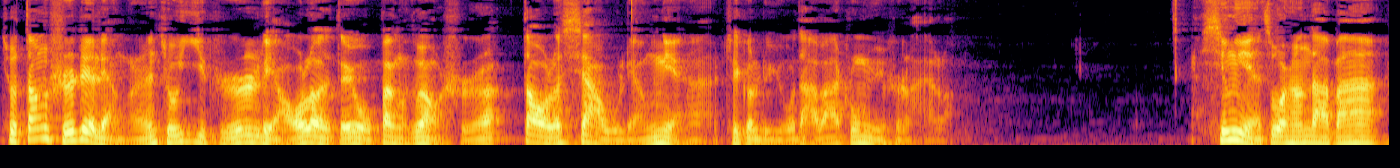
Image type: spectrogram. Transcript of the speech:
就当时这两个人就一直聊了得有半个多小时，到了下午两点，这个旅游大巴终于是来了。星野坐上大巴，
